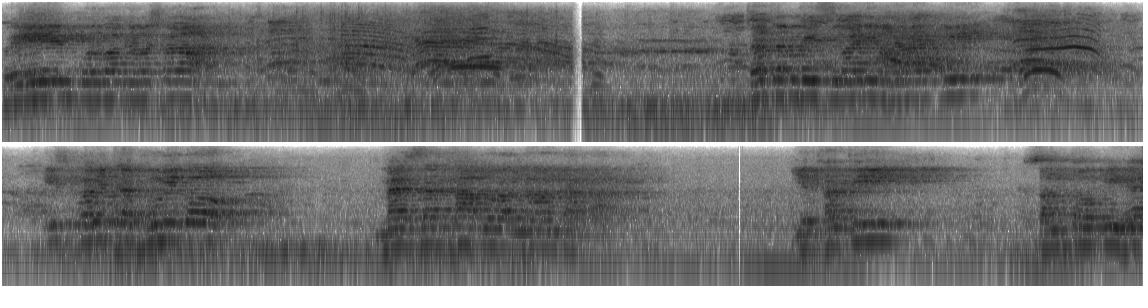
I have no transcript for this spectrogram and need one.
प्रेमपूर्वक नमस्कार. छत्रपति शिवाजी महाराज की इस पवित्र भूमि को मैं श्रद्धा पूर्वक नमन करता हूँ। ये धरती संतों की है,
